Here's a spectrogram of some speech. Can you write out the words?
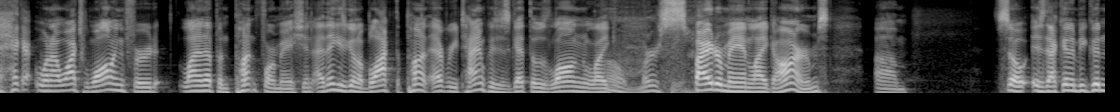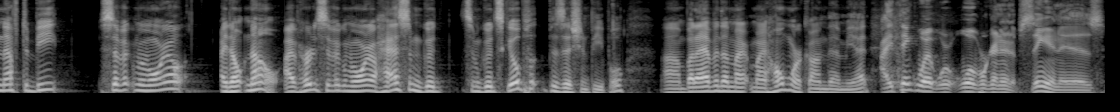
heck, when I watch Wallingford line up in punt formation, I think he's going to block the punt every time because he's got those long, like oh. Spider-Man like arms. Um, so is that going to be good enough to beat Civic Memorial? I don't know. I've heard Civic Memorial has some good some good skill position people, um, but I haven't done my, my homework on them yet. I think what we're, what we're going to end up seeing is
